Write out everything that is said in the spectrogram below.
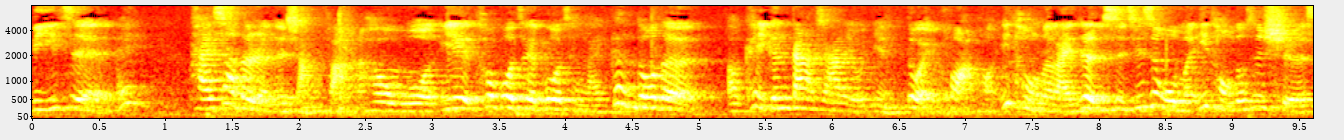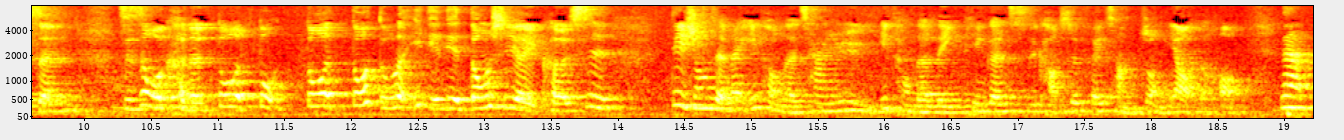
理解，哎，台下的人的想法，然后我也透过这个过程来更多的呃，可以跟大家有点对话哈，一同的来认识。其实我们一同都是学生，只是我可能多多多多读了一点点东西而已，可是。弟兄姐妹一同的参与，一同的聆听跟思考是非常重要的哦。那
